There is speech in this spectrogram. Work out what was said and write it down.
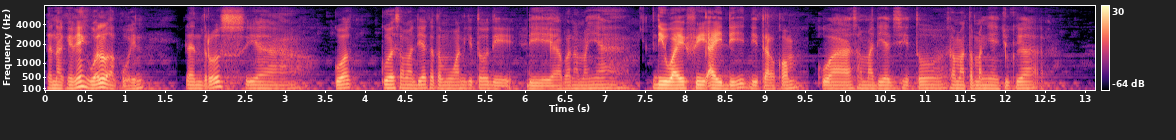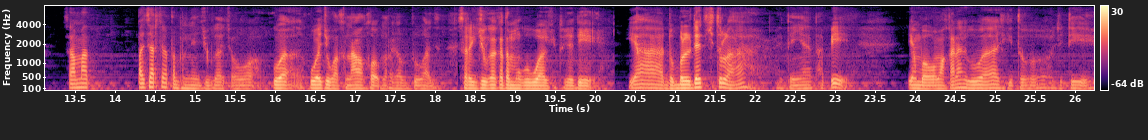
Dan akhirnya gue lakuin. Dan terus ya gue gue sama dia ketemuan gitu di di apa namanya di wifi ID di Telkom. Gue sama dia di situ sama temennya juga. Sama pacarnya temennya juga cowok. Gua gua juga kenal kok mereka berdua. Sering juga ketemu gua gitu. Jadi ya double date gitulah intinya. Tapi yang bawa makanan gua gitu. Jadi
